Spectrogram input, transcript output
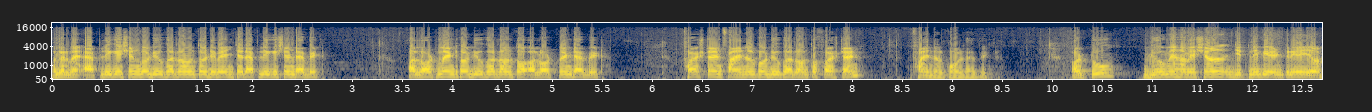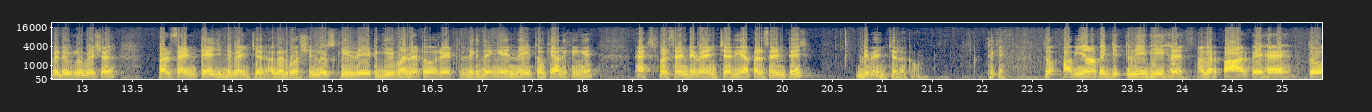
अगर मैं एप्लीकेशन को ड्यू कर रहा हूँ तो डिवेंचर एप्लीकेशन डेबिट अलॉटमेंट को ड्यू कर रहा हूँ तो allotment debit first and final को ड्यू कर रहा हूँ तो फ़र्स्ट एंड फाइनल को डेबिट और टू ड्यू में हमेशा जितनी भी एंट्री है, यहाँ पे देख लो बेशक परसेंटेज डिवेंचर अगर क्वेश्चन में उसकी रेट गिवन है तो रेट लिख देंगे, नहीं तो क्या लिखेंगे? एक्स परसेंट डिवेंचर या परसेंटेज डिवेंचर अकाउंट ठीक है? तो अब यहाँ पे जितनी भी हैं, अगर पार पे है तो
